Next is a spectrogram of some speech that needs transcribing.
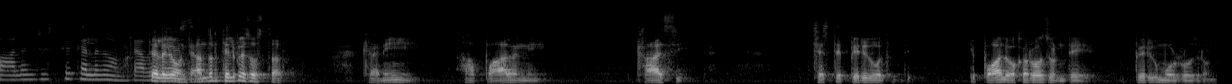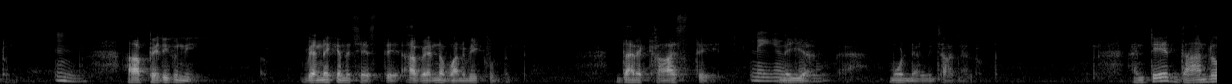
పాలను చూస్తే తెల్లగా ఉంటాయి. తెల్లగా ఉంటాయి. అందరూ తెలిపేసి వస్తారు. కానీ ఆ పాలని కాసి చేస్తే పెరుగు అవుతుంది ఈ పాలు ఒక రోజు ఉంటే పెరుగు మూడు రోజులు ఉంటుంది. ఆ పెరుగుని వెన్న కింద చేస్తే ఆ వెన్న వన్ వీక్ ఉంటుంది. దాన్ని కాస్తే నెయ్యి. మూడు నెలల నుంచి ఆరు నెలలు ఉంటుంది. అంటే దానిలో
